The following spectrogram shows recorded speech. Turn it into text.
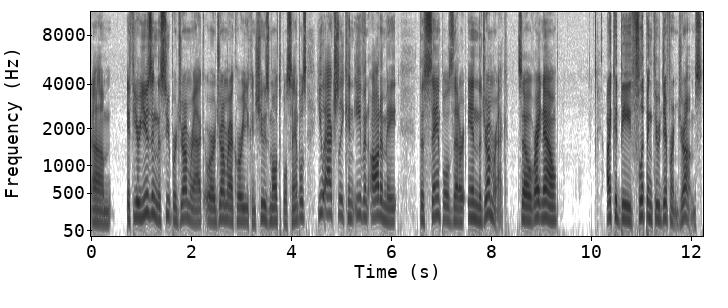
Um, if you're using the super drum rack or a drum rack where you can choose multiple samples, you actually can even automate the samples that are in the drum rack. So right now, I could be flipping through different drums.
